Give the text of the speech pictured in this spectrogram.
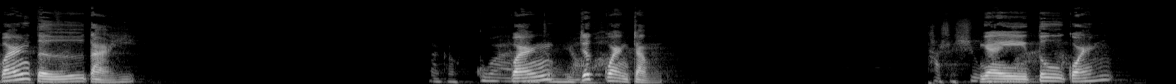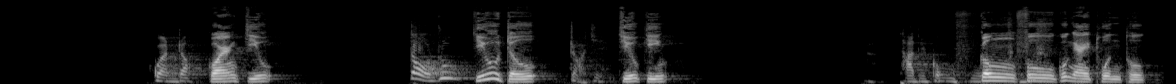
quán tự tại. Quán rất quan trọng. Ngày tu quán. Quán chiếu. Chiếu trụ. Chiếu kiến công phu của ngài thuần thuộc.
